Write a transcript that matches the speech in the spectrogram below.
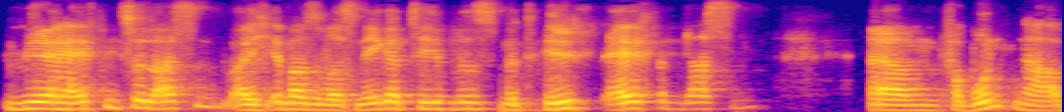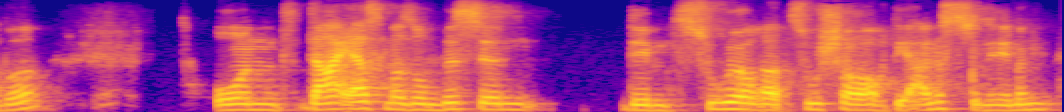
mir helfen zu lassen, weil ich immer so was Negatives mit Hilf helfen lassen ähm, verbunden habe. Und da erstmal so ein bisschen dem Zuhörer, Zuschauer auch die Angst zu nehmen,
